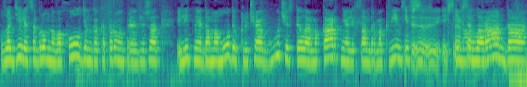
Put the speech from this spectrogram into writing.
владелец огромного холдинга, которому принадлежат элитные дома моды, включая Гуччи, Стелла Маккартни, Александр Маквин, Ив, Ив Сен-Лоран, да,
